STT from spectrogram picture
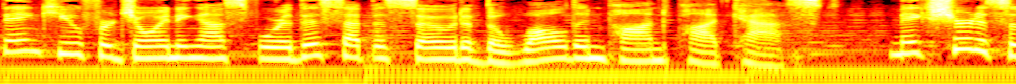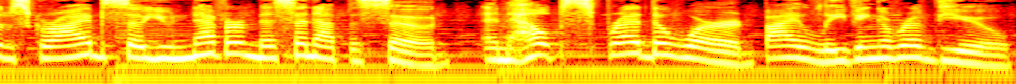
Thank you for joining us for this episode of the Walden Pond Podcast. Make sure to subscribe so you never miss an episode and help spread the word by leaving a review.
